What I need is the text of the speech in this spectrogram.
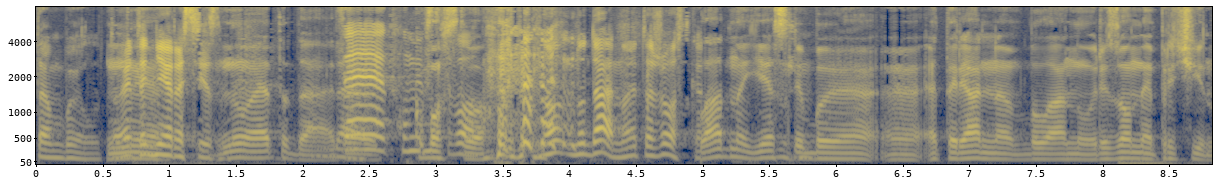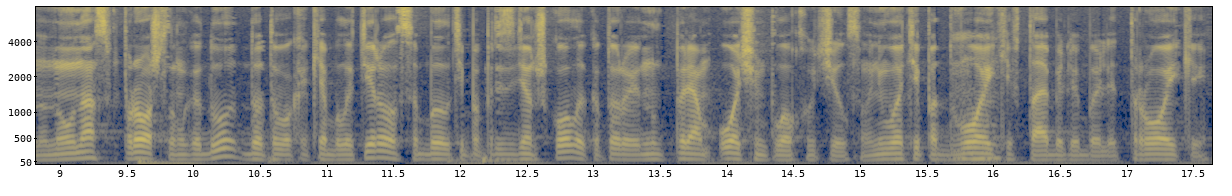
там был, то это Не, не расизм. Ну, это да. Це это кумівство. Ну, ну да, но это жестко. Ладно, если бы э, это реально была, ну, резонная причина, но у нас в прошлом году, до того, как я баллотировался, был, типа, президент школы, который, ну, прям очень плохо учился. У него, типа, двойки в табеле были, тройки,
